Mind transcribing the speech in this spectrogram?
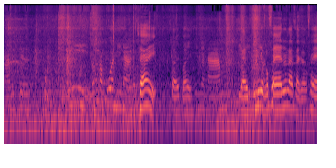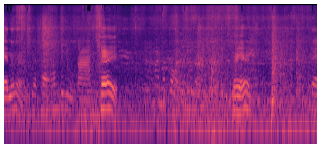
หาไม่เจอนี่ลดความอ้วนดีนะใช่ใส่ไปกินกับน้ำใส่กินนี่กาแฟนั่นแหละใส่กาแฟนั่นน่ะจะพองแล้วมันจะอยู่นานใช่มันมะกอกก็ดีนะไหนอะแต่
